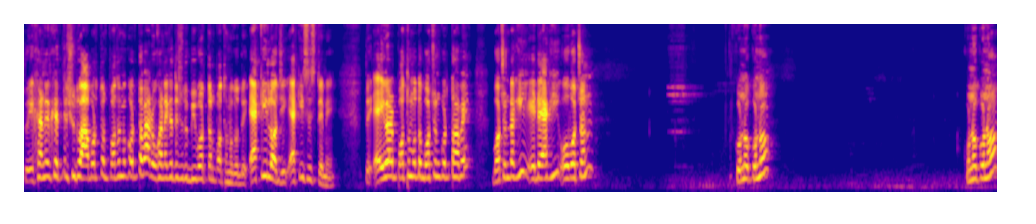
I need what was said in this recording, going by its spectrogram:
তো এখানের ক্ষেত্রে শুধু আবর্তন প্রথমে করতে হবে আর ওখানের ক্ষেত্রে শুধু বিবর্তন প্রথমে করতে হবে। একই লজিক একই সিস্টেমে তো এইবার প্রথমত বচন করতে হবে। বচনটা কি? এটা একই ও বচন। কোনো কোনো? কোনো কোনো?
